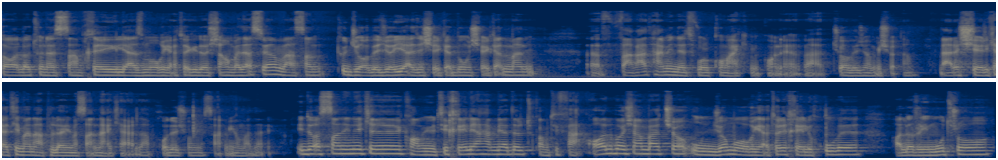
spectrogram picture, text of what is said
تا حالا تونستم خیلی از موقعیت که داشتم به دست بیارم و اصلا تو جابجایی از این شرکت به اون شرکت من فقط همین network کمک می‌کنه و جابجا می‌شدم. برای شرکتی من apply مثلا نکردم. خودشون مثلا می اومدن این داستان اینه که community خیلی اهمیت داره. تو community فعال باشن بچه ها اونجا موقعیت های خیلی خوبه. حالا remote رو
